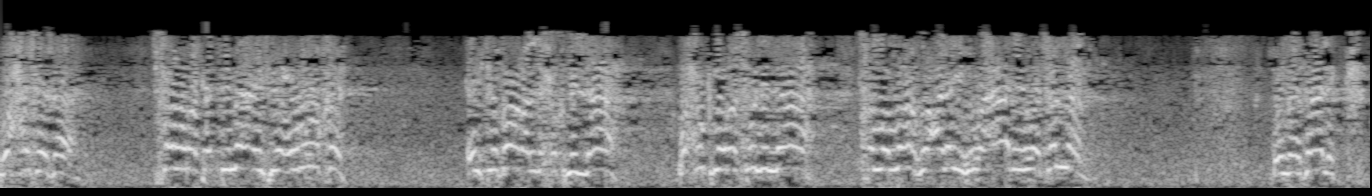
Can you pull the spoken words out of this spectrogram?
وحجز ثورة الدماء في عروقه انتظارا لحكم الله وحكم رسول الله صلى الله عليه وآله وسلم. وما ذلك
